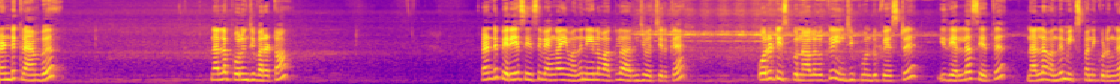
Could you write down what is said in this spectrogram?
ரெண்டு கிராம்பு. நல்லா பொரிஞ்சு வரட்டும். ரெண்டு பெரிய சைஸு வெங்காயம் வந்து நீல வாக்கில் அரிஞ்சு வச்சுருக்கேன். ஒரு டீஸ்பூன் அளவுக்கு இஞ்சி பூண்டு பேஸ்ட்டு. இது எல்லாம் சேர்த்து நல்லா வந்து மிக்ஸ் பண்ணி கொடுங்க.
